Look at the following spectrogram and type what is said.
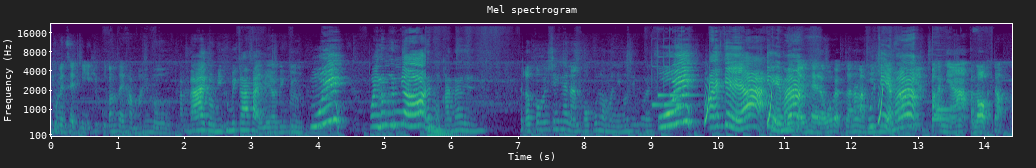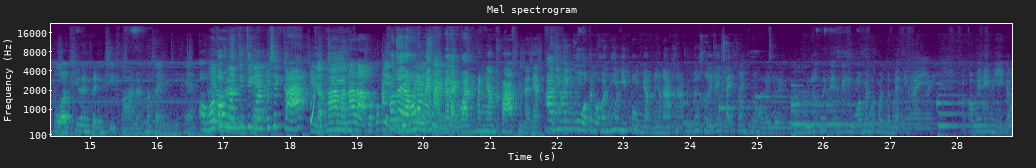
คือเป็นเซตนี้ที่กูตั้งใจทำมาให้มึง ทำได้ตัวนี้คือไม่กล้าใส่เลยเอาจอืริงมๆอุ้ยวัยรุ่นขึ้นเยอะเล่นของกันได้เลยนะเนี่ย แล้วก็ไม่ใช่แค่นั้นเพราะกูทำอันนี้มาให้ด้วยอุ้ยไอเก๋อะเก๋เลืมาอกกใส่แพรแล้วว่าแบบจะน่ารักอุ๊ยที่เก๋มากเนี่ยอันเนี้ยเลาะจากตัวที่มันเป็นสีฟ้านั้นมาใส่ในนี้แทนอ๋อเพราะตอนนั้นจริงๆ มันไม่ใช่กราฟแต่ผ้ามันน่ารักแล้วก็เปลี่ยนเข้าใจแล้วว่าทำไมกระดุหายไปหลายวัน มันงานคราฟต์อยู่นะเนี่ยอะจริงๆ กูอะเป็นคนที่มีปมอย่างหนึ่งนะคือกูไม่เคยได้ใส่เครื่องหัวอะไรเลยอะกูเลือกไม่เป็นไม่รู้ว่ามันควรจะแมทยังไง แล้วก็ไม่ได้มีแบบ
